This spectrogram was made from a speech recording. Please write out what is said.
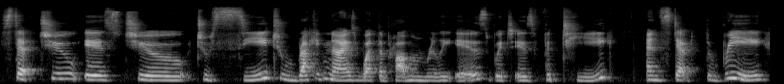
Step two is to to see, to recognize what the problem really is, which is fatigue. And step three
